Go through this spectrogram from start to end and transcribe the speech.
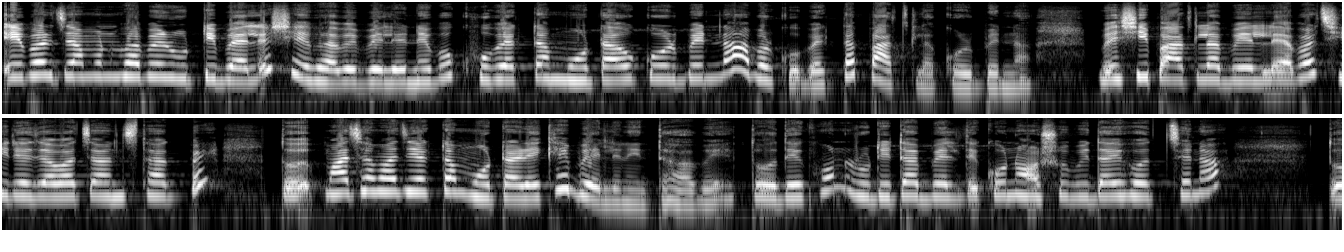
এবার যেমনভাবে রুটি বেলে, সেভাবে বেলে নেব। খুব একটা মোটাও করবেন না, আবার খুব একটা পাতলা করবেন না। বেশি পাতলা বেললে আবার ছিঁড়ে যাওয়ার চান্স থাকবে। তো মাঝামাঝি একটা মোটা রেখে বেলে নিতে হবে। তো দেখুন, রুটিটা বেলতে কোনো অসুবিধাই হচ্ছে না। তো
